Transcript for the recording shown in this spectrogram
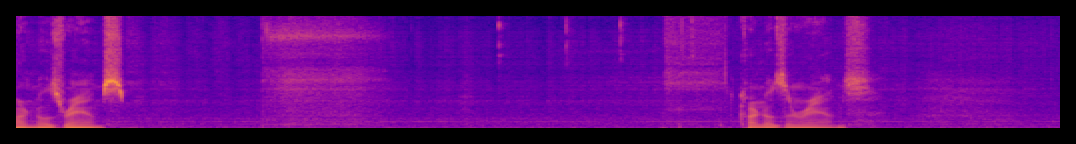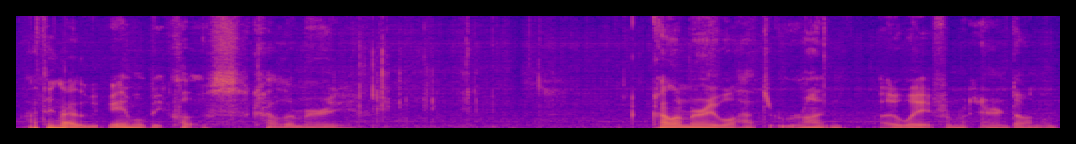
Cardinals, Rams. Cardinals and Rams. I think that game will be close. Kyler Murray. Kyler Murray will have to run away from Aaron Donald.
